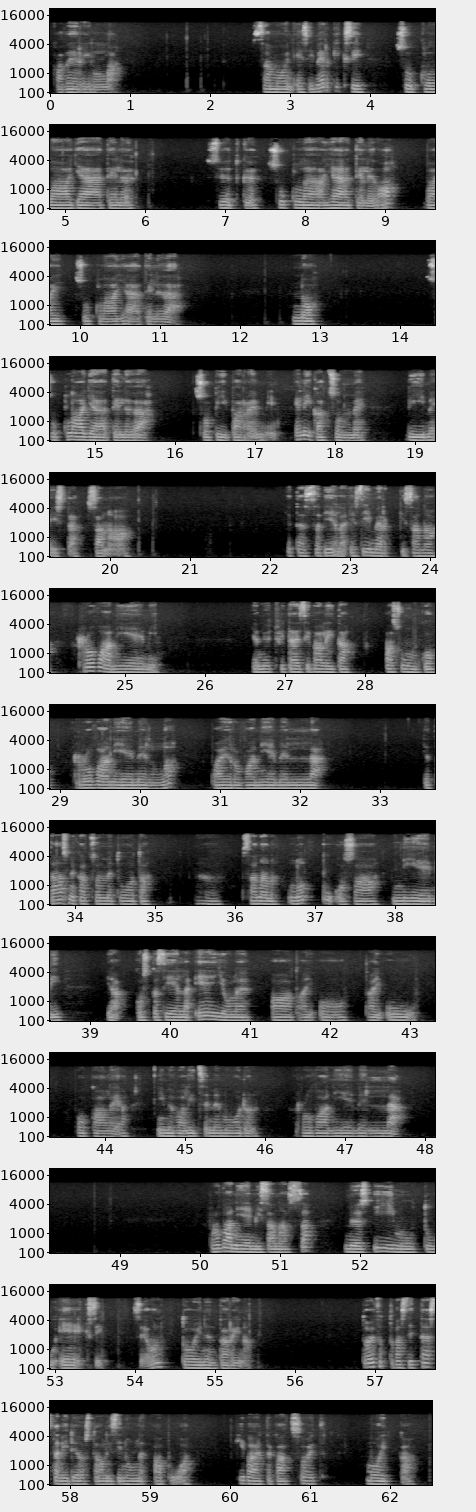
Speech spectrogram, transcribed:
kaverilla. Samoin esimerkiksi suklaajäätelö, syötkö suklaajäätelöä vai suklaajäätelöä? No, suklaajäätelöä sopii paremmin, eli katsomme viimeistä sanaa. Ja tässä vielä esimerkkisana Rovaniemi. Ja nyt pitäisi valita, asunko Rovaniemella vai Rovaniemellä. Ja taas me katsomme tuota sanan loppuosaa niemi, ja koska siellä ei ole a tai o tai u vokaaleja, niin me valitsemme muodon Rovaniemellä. Rovaniemi-sanassa myös i muuttuu eeksi. Se on toinen tarina. Toivottavasti tästä videosta oli sinulle apua. Kiva, että katsoit. Moikka!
